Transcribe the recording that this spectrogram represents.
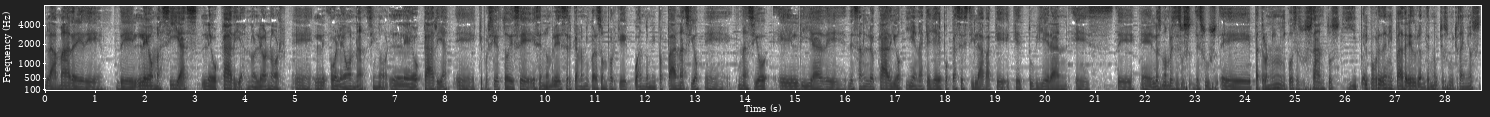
la madre de de Leo Macías, Leocadia, no Leonor, eh, o Leona, sino Leocadia, eh, que por cierto ese, ese nombre es cercano a mi corazón porque cuando mi papá nació, eh, nació el día de, San Leocadio y en aquella época se estilaba que, que tuvieran... Este, los nombres de sus, de sus patronímicos, de sus santos. Y el pobre de mi padre durante muchos, muchos años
